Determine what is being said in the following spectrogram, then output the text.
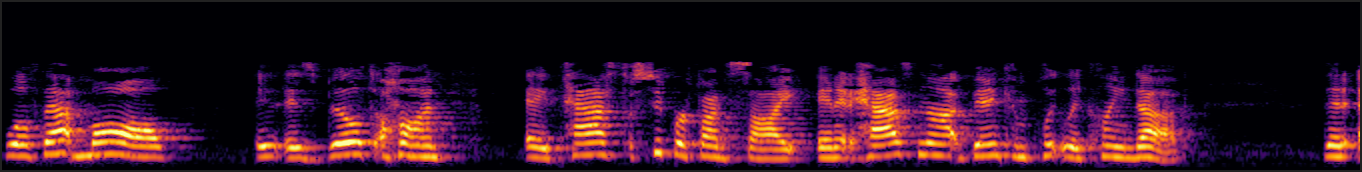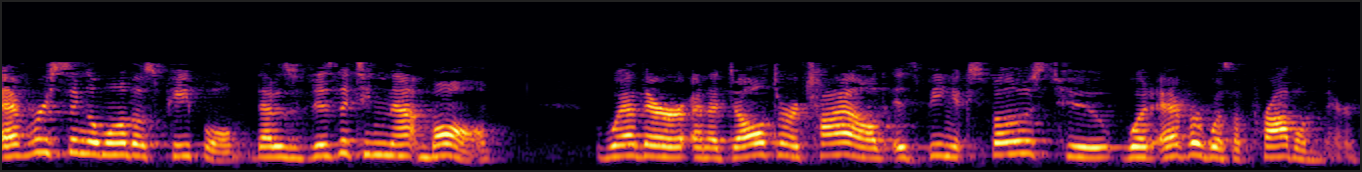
Well, if that mall is built on a past Superfund site and it has not been completely cleaned up, then every single one of those people that is visiting that mall whether an adult or a child is being exposed to whatever was a problem there.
